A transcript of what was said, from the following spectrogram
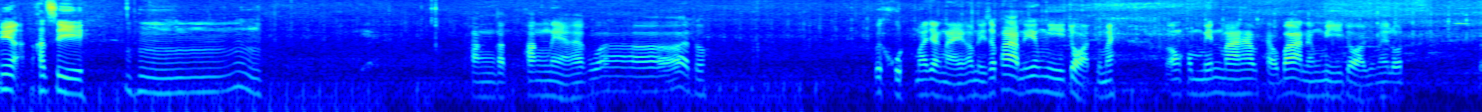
เนี่ย คัดซีพังกับพังแน่ครับว้าโถไปขุดมาจากไหนครับนี่สภาพนี้ยังมีจอดอยู่ไหมลองคอมเมนต์มานะครับ แถวบ้านยังมีจอดอยู่ไหมรถส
